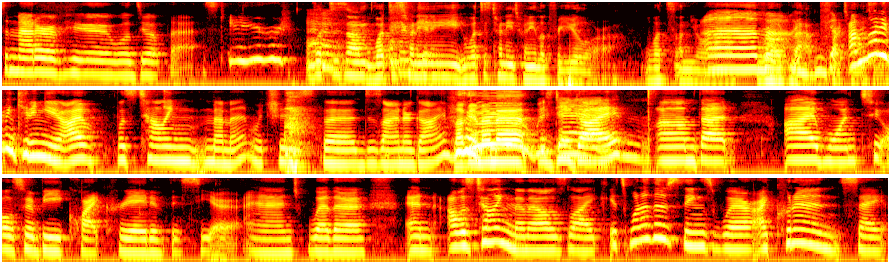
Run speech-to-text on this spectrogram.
It's a matter of who will do it first. What does um what does twenty what does twenty twenty look for you, Laura? What's on your Um, roadmap? For I'm not even kidding you. I was telling Mehmet, which is the designer guy, Love you, Mehmet. the D guy, um, that I want to also be quite creative this year. And whether, and I was telling Mehmet, I was like, it's one of those things where I couldn't say,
